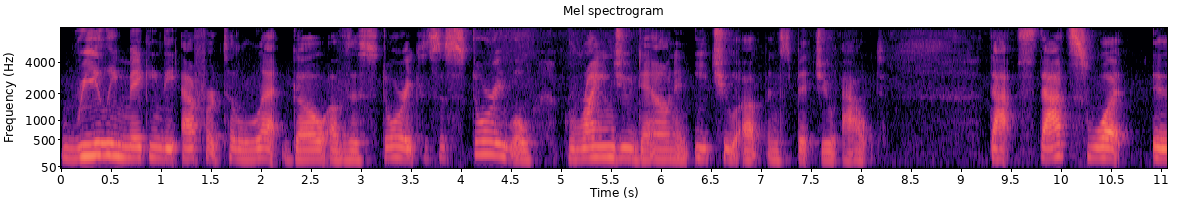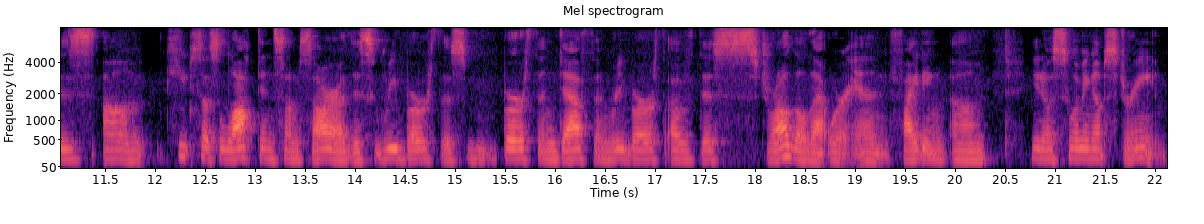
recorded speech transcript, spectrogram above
Really making the effort to let go of this story because the story will grind you down and eat you up and spit you out. That's that's what is um, keeps us locked in samsara, this rebirth, this birth and death and rebirth of this struggle that we're in, fighting, um, you know, swimming upstream.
